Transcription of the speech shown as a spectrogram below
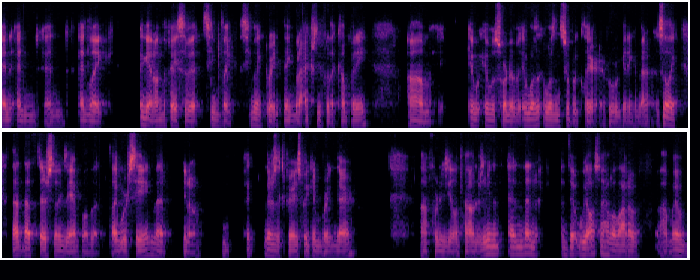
and and and and like again, on the face of it, seemed like seemed like a great thing, but actually for the company, um, it, it was sort of it wasn't it wasn't super clear if we were getting a benefit. So like that that's just an example that like we're seeing that you know there's experience we can bring there uh, for New Zealand founders. I mean, and then that we also have a lot of um, we have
